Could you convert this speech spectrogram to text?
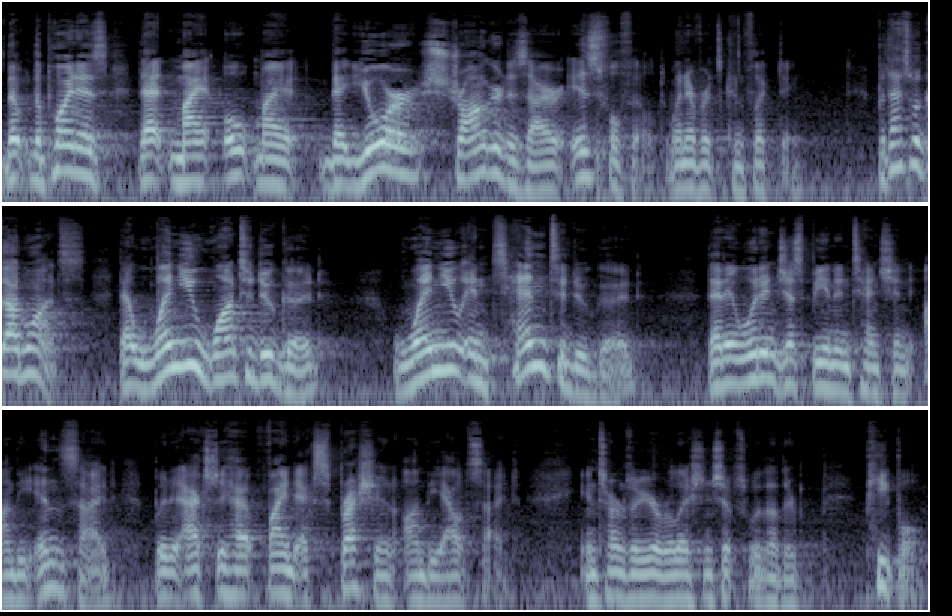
the, the point is that my, oh, my that your stronger desire is fulfilled whenever it's conflicting. But that's what God wants. That when you want to do good, when you intend to do good, that it wouldn't just be an intention on the inside, but it actually have, find expression on the outside in terms of your relationships with other people.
